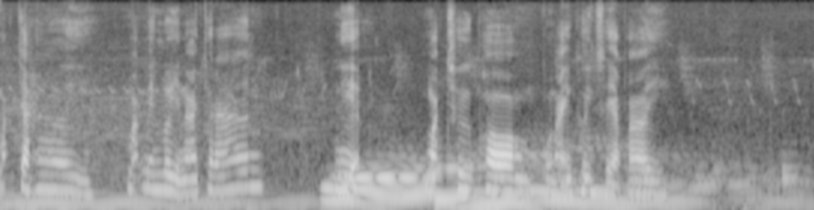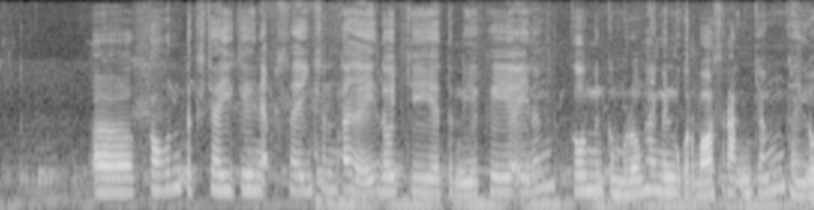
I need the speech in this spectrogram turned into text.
ម៉ាក់ចាស់ហើយម៉ាក់មានលុយឯណាច្រើននេះម៉ាក់ឈឺផងខ្លួនឯងឃើញស្រាប់ហើយអឺកូនទៅខ្ចីគេអ្នកផ្សេងសិនទៅហីដូចជាធនាគារអីហ្នឹងកូនមានកម្រងឲ្យមានមុខរបរស្រាប់អញ្ចឹងគេលោ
